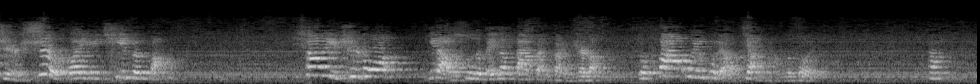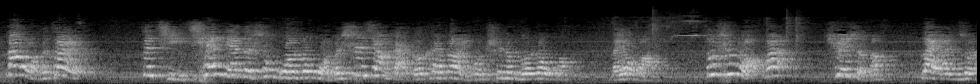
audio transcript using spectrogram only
只适合于七分饱，稍一吃多，胰岛素就没那么大本本事了，就发挥不了降糖的作用。啊，那我们在。这几千年的生活中，我们是像改革开放以后吃那么多肉吗？没有吧，都吃广饭，缺什么？赖氨酸。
